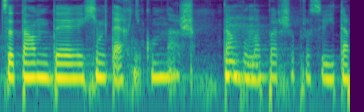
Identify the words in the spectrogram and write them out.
Це там, де хімтехнікум наш. Там угу. була перша просвіта.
